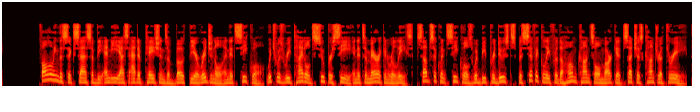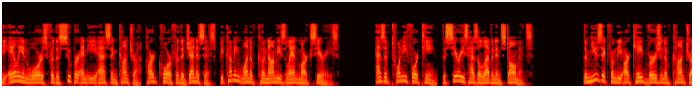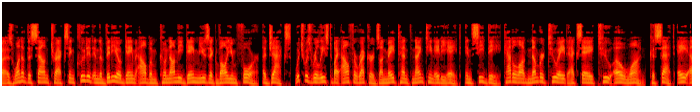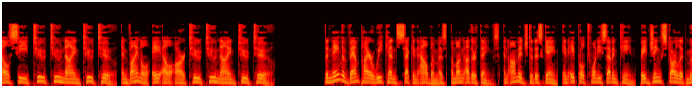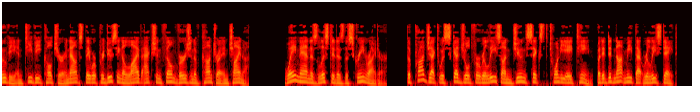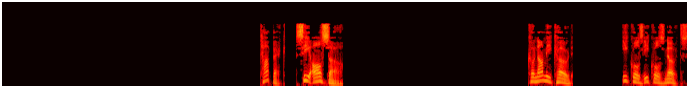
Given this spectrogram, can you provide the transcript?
Following the success of the NES adaptations of both, the original and its sequel which was retitled Super C in its American release, subsequent sequels would be produced specifically for the home console market such as Contra 3, The Alien Wars for the Super NES and Contra, Hard Corps for the Genesis, becoming one of Konami's landmark series. As of 2014, the series has 11 installments. The music from the arcade version of Contra is one of the soundtracks included in the video game album Konami Game Music Volume 4, Ajax, which was released by Alpha Records on May 10, 1988, in CD catalog number 28XA201, cassette ALC22922, and vinyl ALR22922. The name of Vampire Weekend's second album is, among other things, an homage to this game. In April 2017, Beijing Starlit Movie and TV Culture announced they were producing a live action film version of Contra in China. Wei Nan is listed as the screenwriter. The project was scheduled for release on June 6, 2018, but it did not meet that release date. See also Konami Code Notes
